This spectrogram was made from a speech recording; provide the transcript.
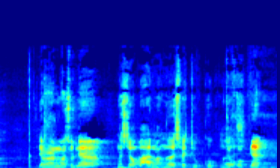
Jangan maksudnya Nges nyobaan mah we cukup, geus. cukupnya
